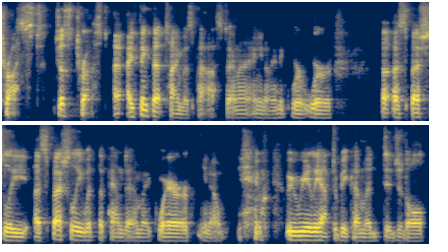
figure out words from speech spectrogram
trust, just trust. I, I think that time has passed, and I you know I think we're we're especially especially with the pandemic where you know we really have to become a digital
